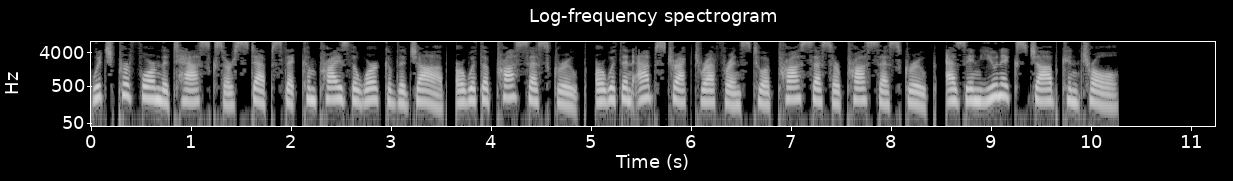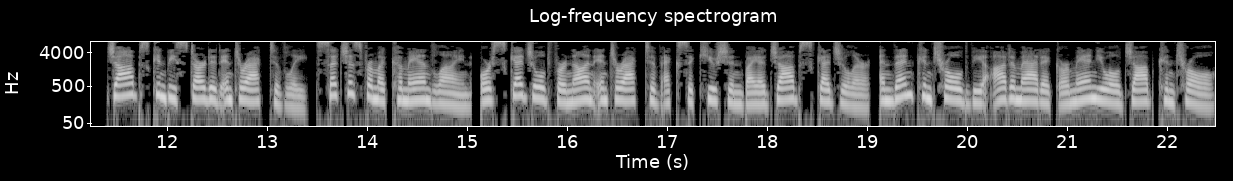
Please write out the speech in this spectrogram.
which perform the tasks or steps that comprise the work of the job, or with a process group, or with an abstract reference to a process or process group, as in Unix job control, Jobs can be started interactively, such as from a command line, or scheduled for non-interactive execution by a job scheduler, and then controlled via automatic or manual job control.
